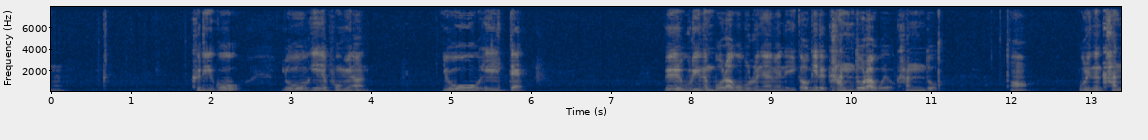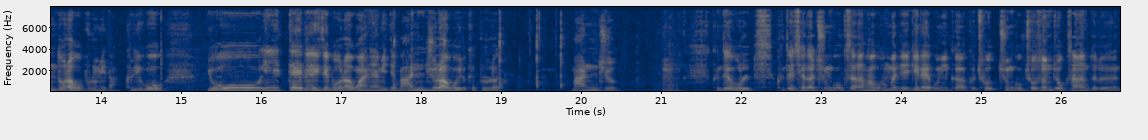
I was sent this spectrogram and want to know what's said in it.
음. 그리고 여기에 보면 요 일대 를 우리는 뭐라고 부르냐면 이- 여기를 간도라고 해요. 간도. 어. 우리는 간도라고 부릅니다. 그리고 요 일대를 이제 뭐라고 하냐면 이제 만주라고 이렇게 불러요. 만주. 음. 근데 올 근데 제가 중국 사람하고 한번 얘기를 해보니까 그 조- 중국 조선족 사람들은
